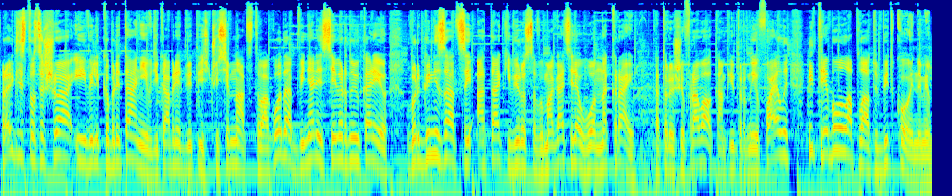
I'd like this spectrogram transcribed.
Правительство США и Великобритания Великобритании в декабре 2017 года обвиняли Северную Корею в организации атаки вируса-вымогателя WannaCry, который шифровал компьютерные файлы и требовал оплату биткоинами.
